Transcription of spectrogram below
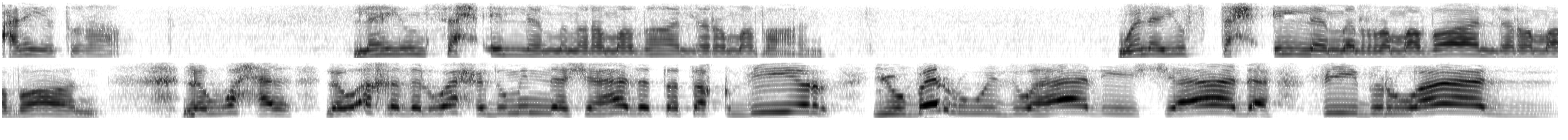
عليه تراب. لا يمسح إلا من رمضان لرمضان. ولا يفتح إلا من رمضان لرمضان. لو, وح... لو أخذ الواحد منا شهادة تقدير يبروز هذه الشهادة في برواز.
